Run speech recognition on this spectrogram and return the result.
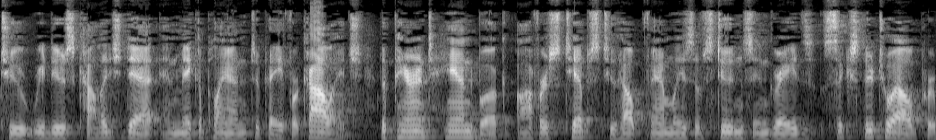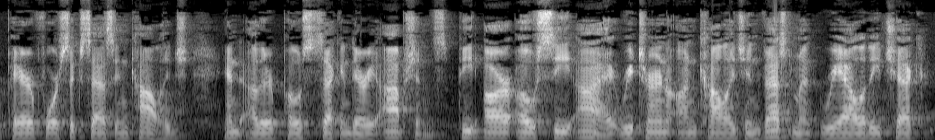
to reduce college debt and make a plan to pay for college. The Parent Handbook offers tips to help families of students in grades 6 through 12 prepare for success in college and other post secondary options. The ROCI, Return on College Investment Reality Check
